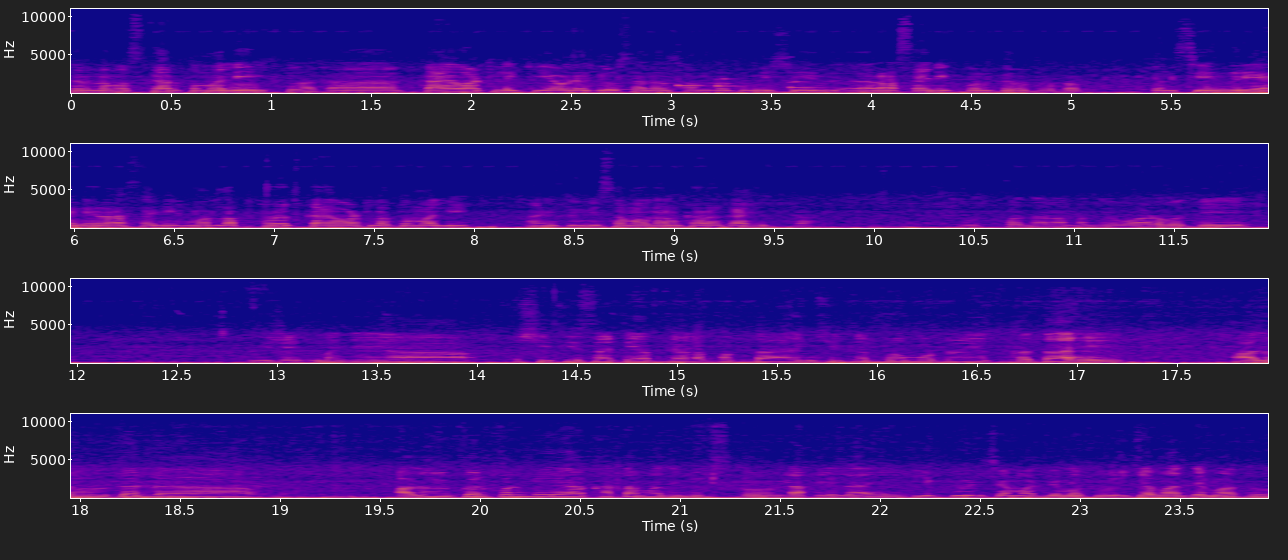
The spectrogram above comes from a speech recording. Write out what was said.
सर नमस्कार तुम्हाला. काय वाटलं की एवढ्या दिवसानं समजा तुम्ही शे रासायनिक पण करत होतात पण सेंद्रिय आणि रासायनिक मधला फरक काय वाटला तुम्हाला आणि तुम्ही समाधानकारक आहेत का? उत्पादनामध्ये वाढ होते. विशेष म्हणजे या शेतीसाठी आपल्याला फक्त ऐंशीचं प्रमोटर एक खत आहे. आलोविकल आलोविकल पण मी या खतामध्ये मिक्स करून टाकलेलं आहे. लिक्विडच्या माध्यमातून. लिक्विडच्या माध्यमातून.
